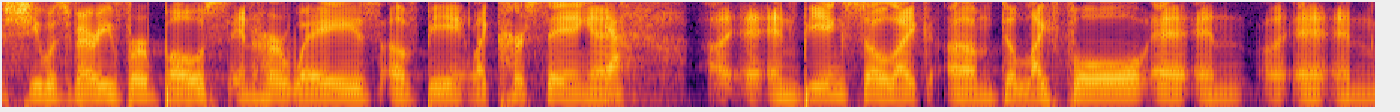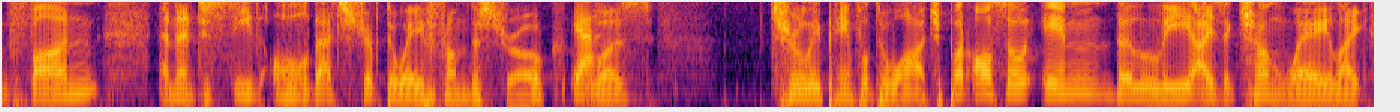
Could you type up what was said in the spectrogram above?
she was very verbose in her ways of being like cursing and Yeah. uh, and being so like um, delightful and and, uh, and fun, and then to see all that stripped away from the stroke Yeah. was truly painful to watch. But also in the Lee Isaac Chung way, like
